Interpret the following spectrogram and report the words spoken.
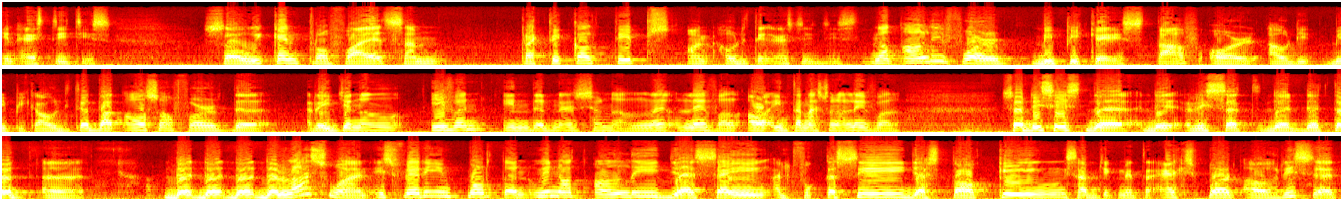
in SDGs. So we can provide some practical tips on auditing SDGs, not only for BPK staff or audit BPK auditor, but also for the regional, even international le level or international level. So this is the the research, the the third. Uh, the, the, the, the last one is very important. We not only just saying advocacy, just talking, subject matter expert or research.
